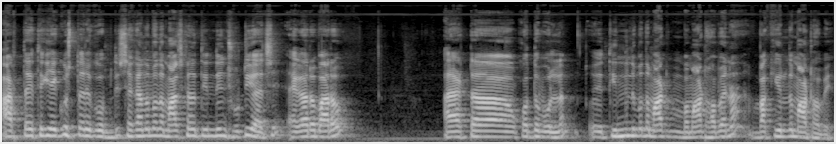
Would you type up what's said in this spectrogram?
আট তারিখ থেকে একুশ তারিখ অবধি, সেখানে মধ্যে মাঝখানে তিন দিন ছুটি আছে, এগারো, বারো। আর একটা কত বললাম? ওই তিন দিনের মতো মাঠ মাঠ হবে না, বাকি বাকিগুলোতে মাঠ হবে।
